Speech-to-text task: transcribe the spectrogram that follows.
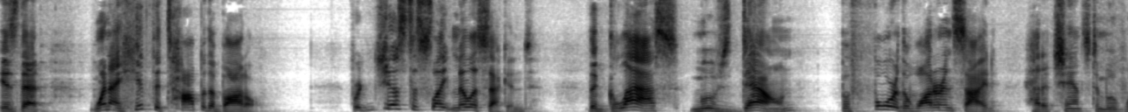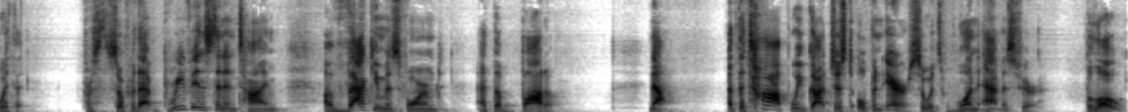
is that when I hit the top of the bottle, for just a slight millisecond, the glass moves down before the water inside had a chance to move with it. For, so, for that brief instant in time, a vacuum is formed at the bottom. Now, at the top, we've got just open air, so it's one atmosphere. Below,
